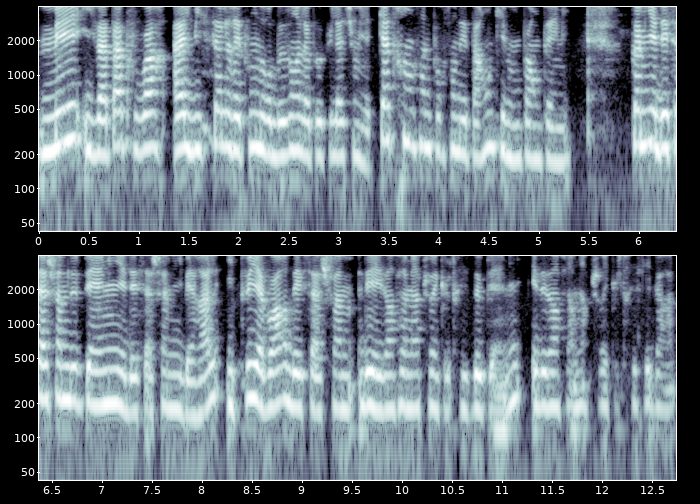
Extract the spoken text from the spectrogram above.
mais il va pas pouvoir à lui seul répondre aux besoins de la population. Il y a 85% des parents qui vont pas en PMI. Comme il y a des sages-femmes de PMI et des sages-femmes libérales, il peut y avoir des sages-femmes, des infirmières puricultrices de PMI et des infirmières puricultrices libérales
